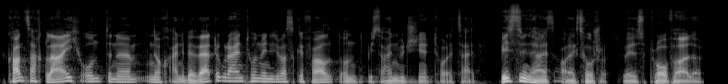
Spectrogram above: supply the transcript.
Du kannst auch gleich unten äh, noch eine Bewertung reintun, wenn dir was gefällt. Und bis dahin wünsche ich dir eine tolle Zeit. Bis dahin heißt Alex Hoscher, Swiss Profiler.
